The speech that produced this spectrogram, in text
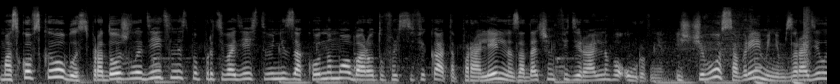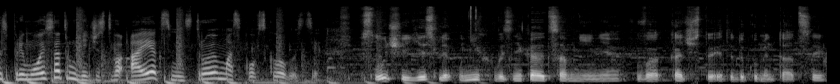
Московская область продолжила деятельность по противодействию незаконному обороту фальсификата параллельно задачам федерального уровня, из чего со временем зародилось прямое сотрудничество АЭК с Минстроем Московской области. В случае, если у них возникают сомнения в качестве этой документации,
